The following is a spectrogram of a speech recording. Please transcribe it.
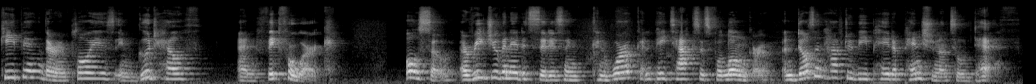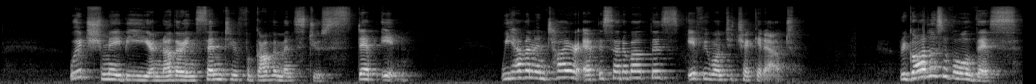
keeping their employees in good health and fit for work. Also, a rejuvenated citizen can work and pay taxes for longer and doesn't have to be paid a pension until death, which may be another incentive for governments to step in. We have an entire episode about this if you want to check it out. Regardless of all this,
